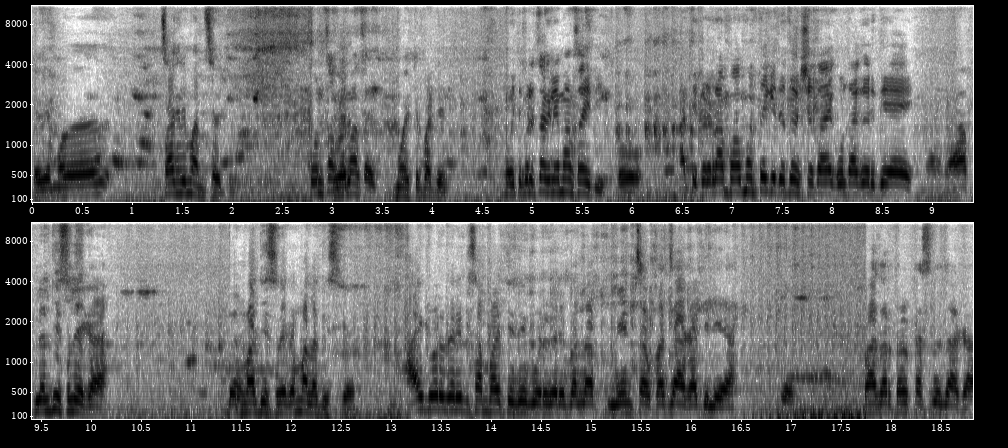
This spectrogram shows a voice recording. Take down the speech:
त्याच्यामुळं चांगली माणसं आहे ती. कोण चांगले माणसं आहेत? मोहिते पाटील. मोहिते पाटील चांगली माणसं आहे ती. हो. आणि तिकडे रामभाऊ म्हणतोय की ते दहशत आहे गुंडागर्दी आहे. आपल्याला दिसलंय का? तुम्हाला दिसलंय का? मला दिसलं हाय गोरगरीब सांभाळते ते गोरगरिबाला मेन चौकात जागा दिली बाजार तळ कसलं जागा?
